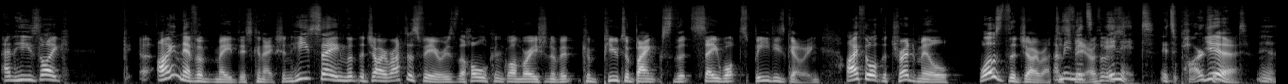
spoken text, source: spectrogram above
And he's like, I never made this connection. He's saying that the gyratosphere is the whole conglomeration of computer banks that say what speed he's going. I thought the treadmill was the gyratosphere. I mean, it's thought in was- it. It's part Yeah. of it. Yeah,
